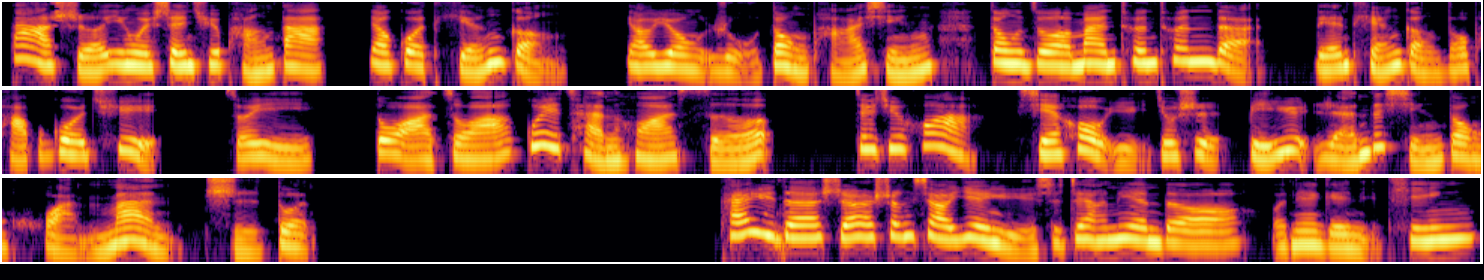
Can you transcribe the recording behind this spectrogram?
大蛇因为身躯庞大，要过田埂。要用蠕动爬行，动作慢吞吞的，连田埂都爬不过去，所以“大蛇过田花蛇”这句话歇后语就是比喻人的行动缓慢迟钝。台语的十二生肖谚语是这样念的哦，我念给你听：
